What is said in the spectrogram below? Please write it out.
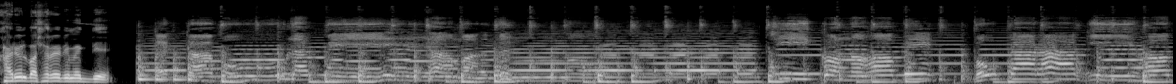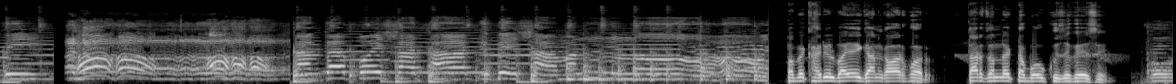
খাইরুল বাসারের রিমেক দিয়ে। একটা বউ লাগবে আমার জন্য। চিকন হবে বউটা রাগি হবে। টাকা পয়সা থাকবে সামান্য। তবে খাইরুল ভাই এই গান গাওয়ার পর তার জন্য একটা বউ খুঁজে পেয়েছে। বউ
